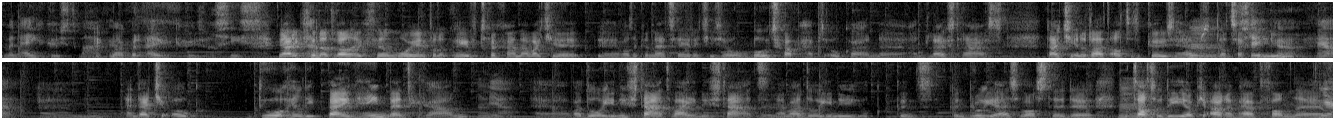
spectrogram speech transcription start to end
mijn eigen keuze te maken. Ik maak mijn eigen keuze. Precies. Ja, ik vind Ja. dat wel echt heel mooi. En ik wil ook nog even teruggaan naar wat, je, eh, wat ik er net zei. Dat je zo'n boodschap hebt ook aan, eh, aan de luisteraars. Dat je inderdaad altijd een keuze hebt. Hmm, dat zeg zeker. je nu. Ja. Ehm, en dat je ook door heel die pijn heen bent gegaan. ja. eh, waardoor je nu staat waar je nu staat. Hmm. En waardoor je nu ook kunt, kunt bloeien. hè. Zoals de, de, de Hmm. tattoo die je op je arm hebt van, eh, Ja,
